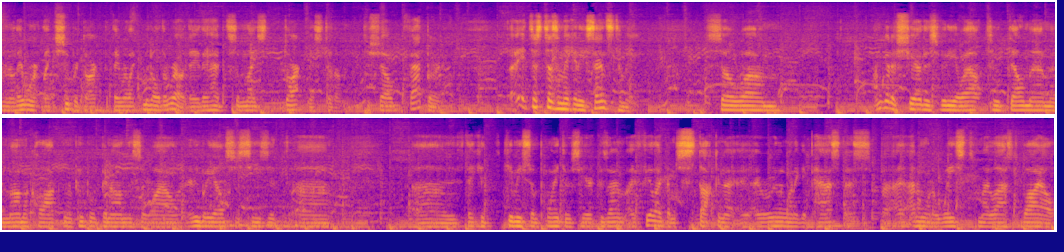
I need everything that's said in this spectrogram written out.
You know, they weren't like super dark, but they were like middle of the road. They they had some nice darkness to them to show fat burning it just doesn't make any sense to me. So um, I'm going to share this video out to Delmem and Mama Clock. You know, people have been on this a while. Anybody else who sees it, uh, uh, if they could give me some pointers here, because I feel like I'm stuck and I, I really want to get past this, but I, I don't want to waste my last vial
